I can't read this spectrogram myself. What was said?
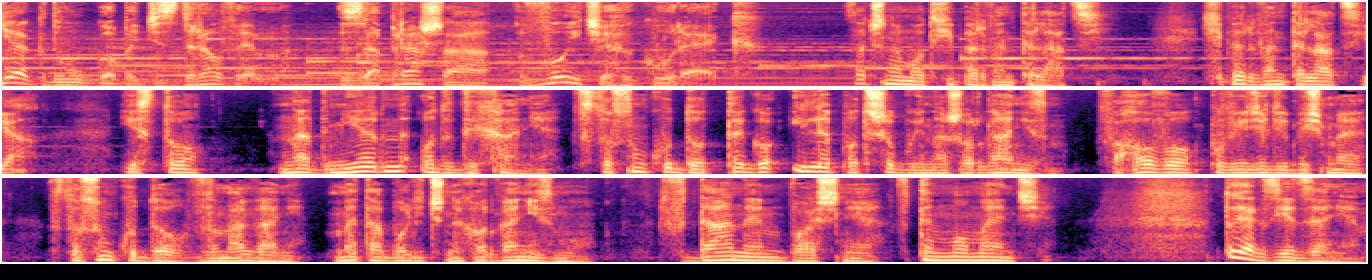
Jak długo być zdrowym zaprasza Wojciech Górek. Zaczynamy od hiperwentylacji. Hiperwentylacja jest to nadmierne oddychanie w stosunku do tego, ile potrzebuje nasz organizm. Fachowo powiedzielibyśmy w stosunku do wymagań metabolicznych organizmu w danym właśnie w tym momencie. To jak z jedzeniem.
